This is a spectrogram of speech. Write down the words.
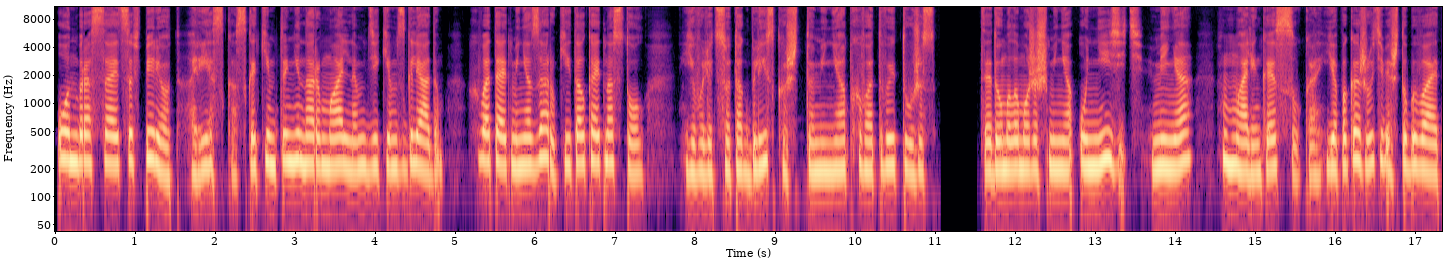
он бросается вперед, резко, с каким-то ненормальным диким взглядом, хватает меня за руки и толкает на стол. Его лицо так близко, что меня обхватывает ужас. «Ты думала, можешь меня унизить? Меня? Маленькая сука, я покажу тебе, что бывает,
